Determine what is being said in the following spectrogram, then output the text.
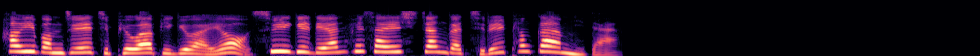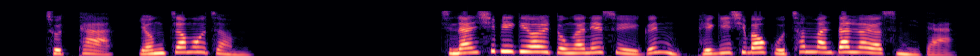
하위 범주의 지표와 비교하여 수익에 대한 회사의 시장 가치를 평가합니다. 좋다, 0.5점. 지난 12개월 동안의 수익은 120억 5천만 달러였습니다.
